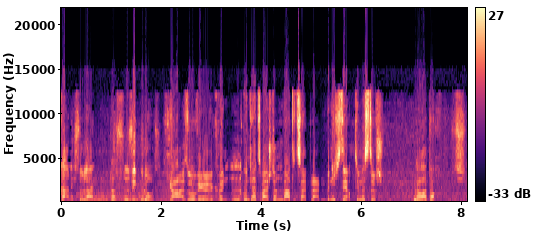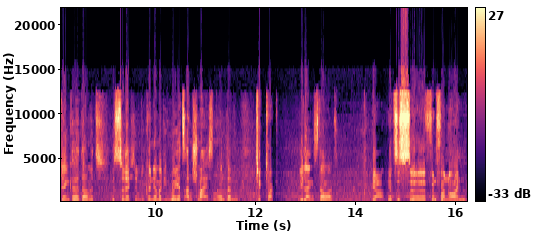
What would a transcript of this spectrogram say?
gar nicht so lang. Das sieht gut aus. Ja, also wir, wir könnten unter zwei Stunden Wartezeit bleiben. Bin ich sehr optimistisch. Ja, doch. ich denke, damit ist zu rechnen. Wir können ja mal die Uhr jetzt anschmeißen und dann, Tick-Tack. wie lange es dauert. Ja, jetzt ist äh, 5 vor 9.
